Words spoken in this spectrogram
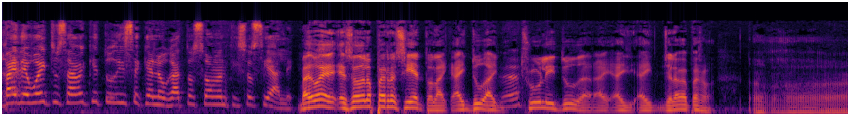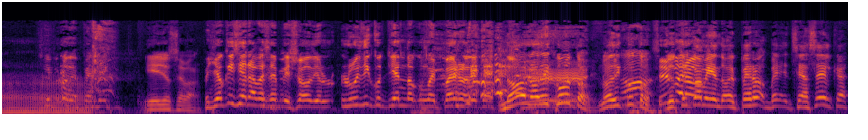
By the way, tú sabes que tú dices que los gatos son antisociales. By the way, eso de los perros es cierto. Like, I do, I truly do that. I, I, I- yo le al perro. Sí, pero depende. Y ellos se van. Pues yo quisiera ver ese episodio, Luis discutiendo con el perro. de que- No, no discuto, no discuto. Sí, yo pero- estoy comiendo, el perro ve- se acerca.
